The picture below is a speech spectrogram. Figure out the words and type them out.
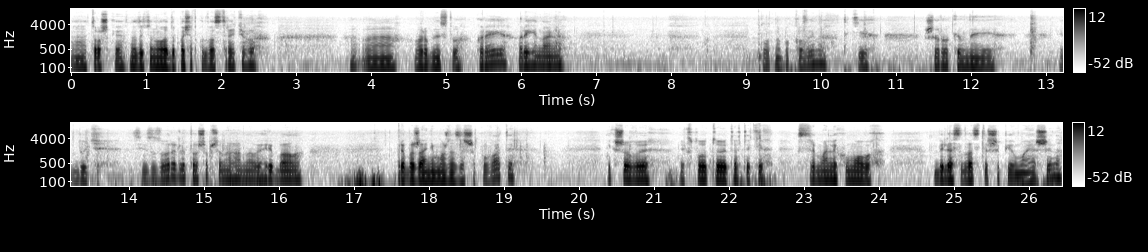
Е, Трошки не дотягнуло до початку 23-го. Е, Виробництво Кореї оригінальне. Плотна боковина, такі широкі в неї йдуть ці зазори для того, щоб шина гарно вигрібала. При бажанні можна зашипувати. Якщо ви експлуатуєте в таких екстремальних умовах, біля 120 шипів має шина.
